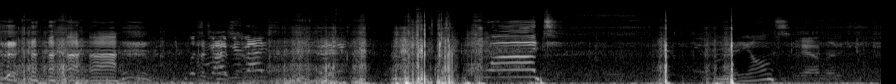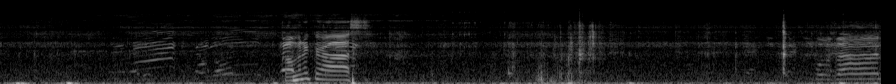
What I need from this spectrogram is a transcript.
Let's drive here, guys. Driving. What? You ready, Holmes? Yeah, I'm ready. Coming across. Close on.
